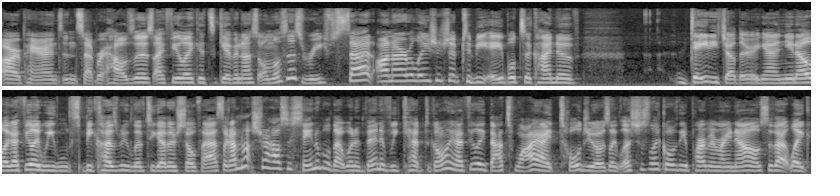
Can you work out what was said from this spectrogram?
our parents in separate houses, I feel like it's given us almost this reset on our relationship to be able to kind of date each other again you know? Like i feel like we because we live together so fast like i'm not sure how sustainable that would have been if we kept going. I feel like that's why i told you i was like let's just let go of the apartment right now so that like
